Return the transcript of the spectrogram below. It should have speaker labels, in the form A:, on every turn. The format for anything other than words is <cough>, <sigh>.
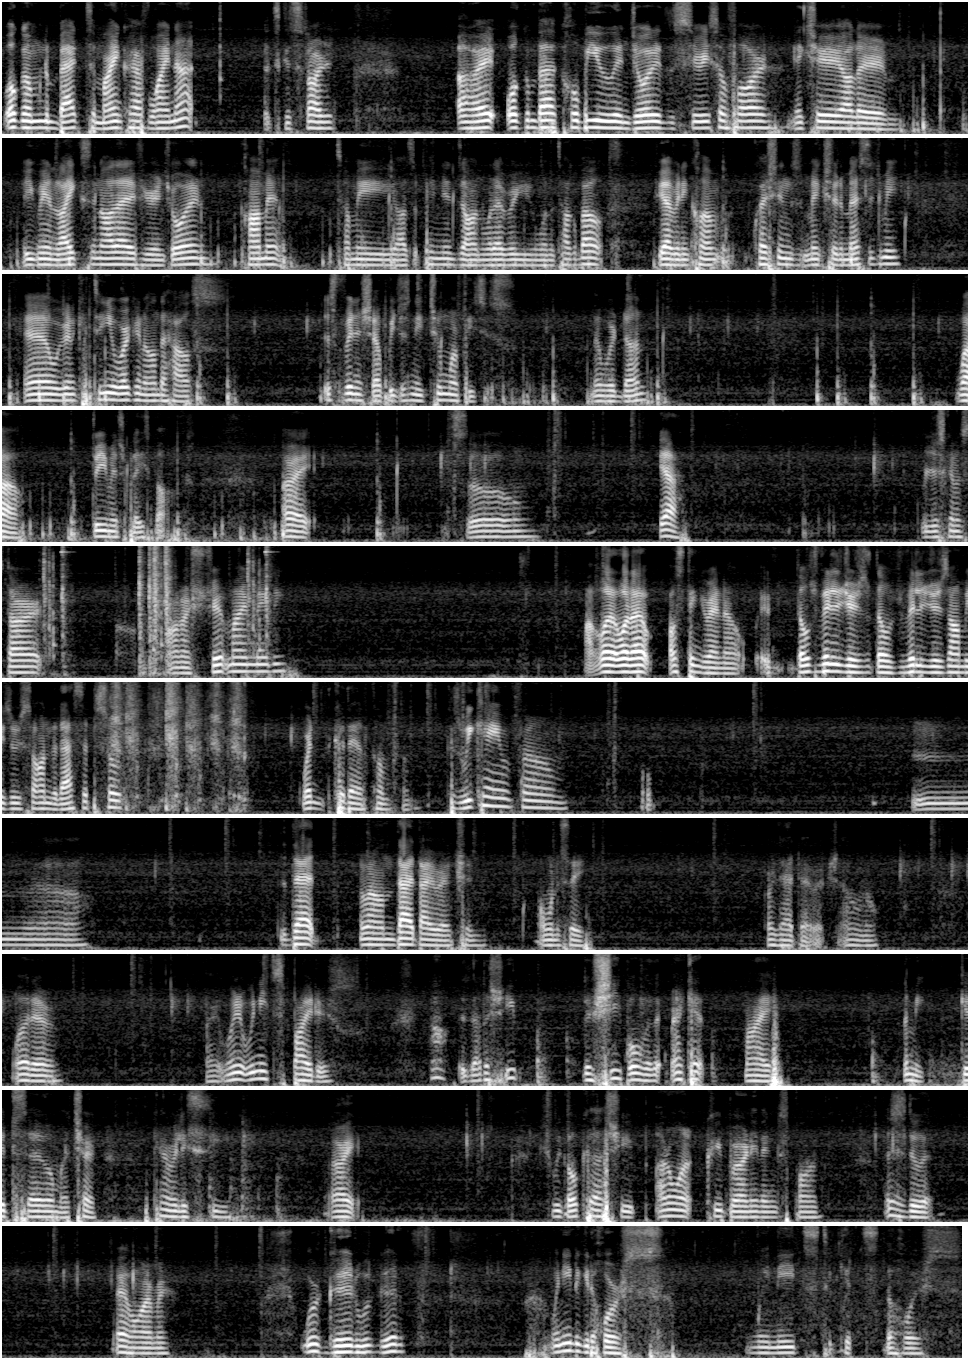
A: Welcome back to Minecraft. Why not? Let's get started. Alright, welcome back. Hope you enjoyed the series so far. Make sure y'all are leaving likes and all that if you're enjoying. Comment. Tell me y'all's opinions on whatever you want to talk about. If you have any questions, make sure to message me. And we're going to continue working on the house. Just finish up. We just need two more pieces. Then we're done. Wow. Three misplaced blocks. Alright. So, yeah. We're just gonna start on our strip mine, maybe. Uh, what, what I, I was thinking right now, those villagers, those villager zombies we saw in the last episode, where could they have come from? Because we came from... Well, mm, that around that direction. I want to say, or that direction. I don't know. Whatever. All right, we we need spiders. <gasps> Is that a sheep? There's sheep over there. I can't. My. Let me get set on my chair. Can't really see. All right. Should we go kill a sheep? I don't want creeper or anything to spawn. Let's just do it. We have armor. We're good, we're good. We need to get a horse. We need to get the horse.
